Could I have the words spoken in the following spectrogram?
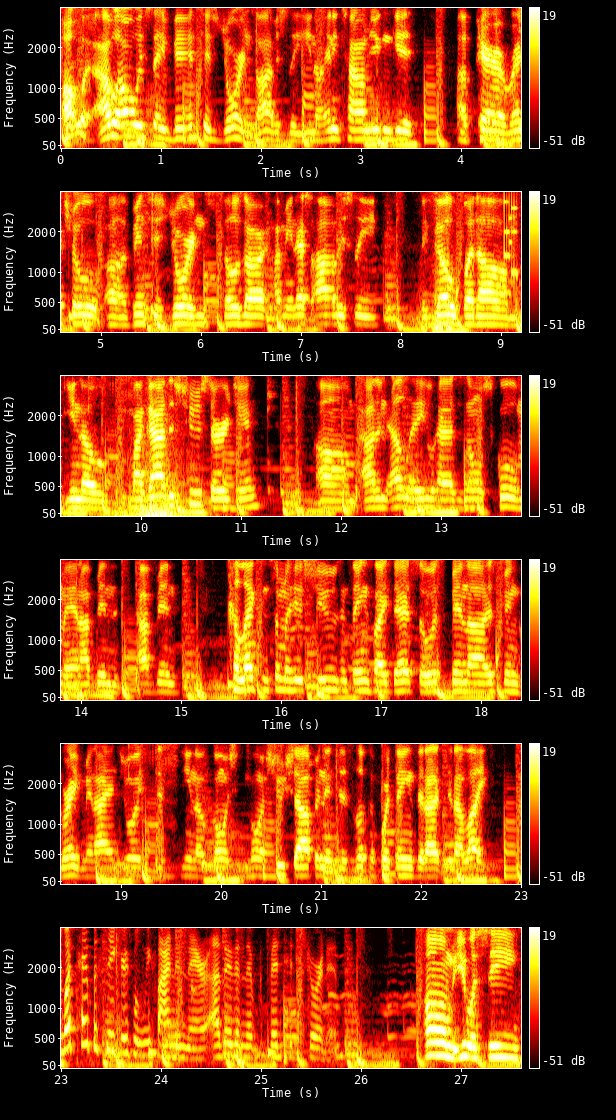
I would always say vintage Jordans. Obviously, you know, anytime you can get a pair of retro uh, vintage Jordans, those are. I mean, that's obviously the go. But um, you know, my guy, the shoe surgeon, um, out in LA, who has his own school, man. I've been I've been collecting some of his shoes and things like that. So it's been uh, it's been great, man. I enjoyed just you know going going shoe shopping and just looking for things that I that I like. What type of sneakers will we find in there other than the vintage Jordans? Um, you will see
